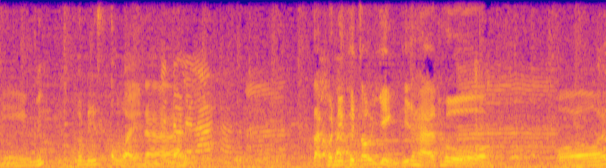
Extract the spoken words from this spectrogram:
นี่วิคนนี้สวยนะ เป็นโดเรล่าค่ะ แต่คนนี้คือเจ้าหญิงที่แท้ถูกโอ้ย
